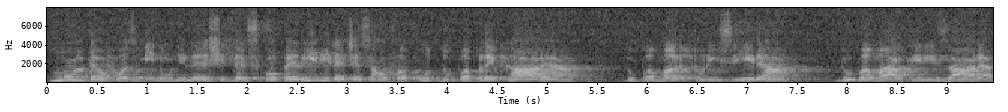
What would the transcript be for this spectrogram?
Multe au fost minunile și descoperirile ce s-au făcut după plecarea, după mărturisirea, după martirizarea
